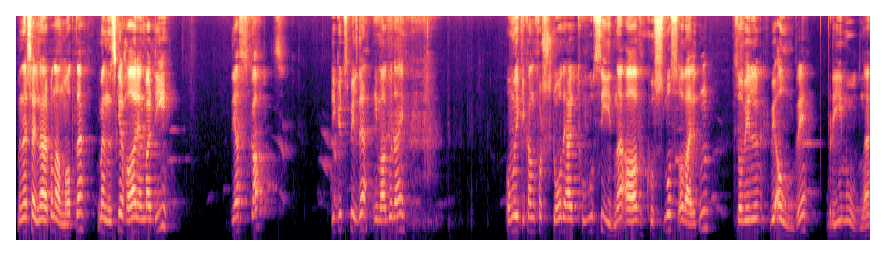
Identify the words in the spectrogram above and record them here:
Men jeg skjelner her på en annen måte. Mennesker har en verdi. De er skapt i Guds bilde, i dei. Om vi ikke kan forstå de her to sidene av kosmos og verden, så vil vi aldri bli modne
